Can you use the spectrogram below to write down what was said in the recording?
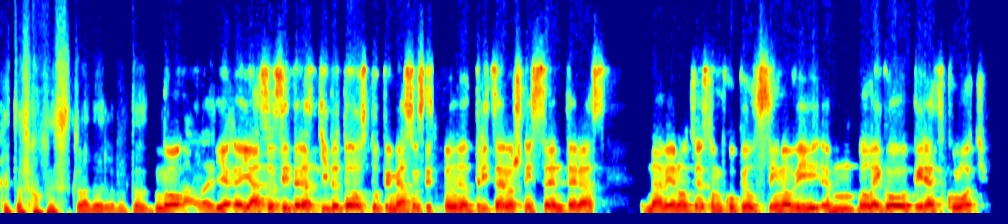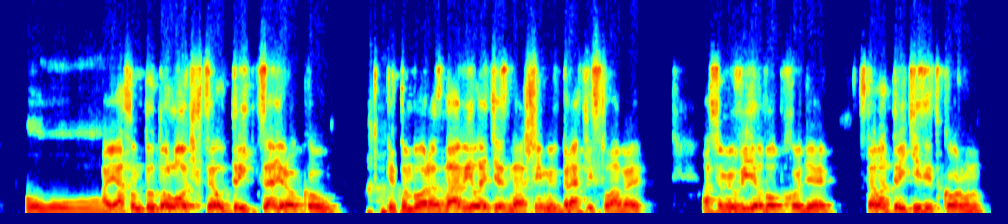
keď to som skladať, lebo to... No, ale... ja, ja som si teraz ti do toho vstúpim, ja som si splnil 30-ročný sen teraz, na Vianoce som kúpil synovi Lego pirátsku loď. Oh. A ja som túto loď chcel 30 rokov, keď som bol raz na výlete s našimi v Bratislave a som ju videl v obchode, stala 3000 korún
